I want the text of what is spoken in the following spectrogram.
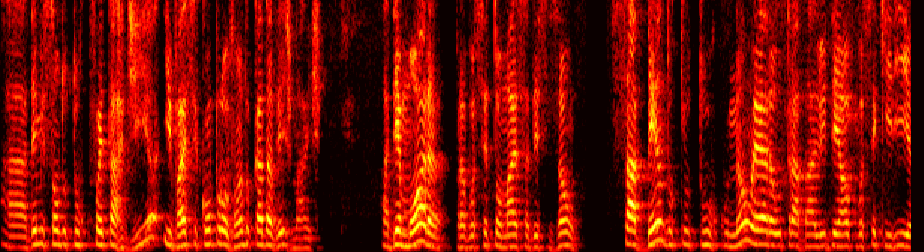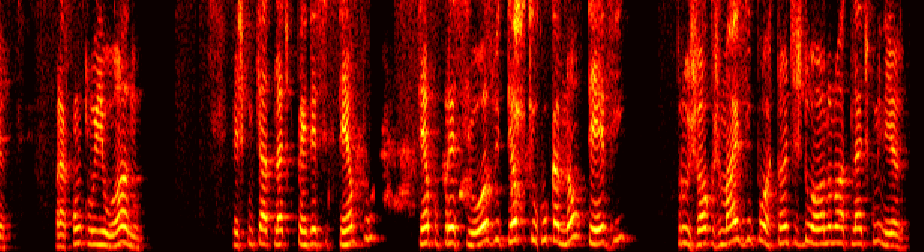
A demissão do Turco foi tardia e vai se comprovando cada vez mais. A demora para você tomar essa decisão, sabendo que o Turco não era o trabalho ideal que você queria para concluir o ano, fez com que o Atlético perdesse tempo, tempo precioso e tempo que o Cuca não teve para os jogos mais importantes do ano no Atlético Mineiro.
